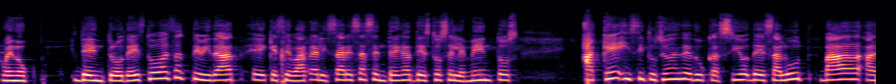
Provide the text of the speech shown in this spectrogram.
Bueno, dentro de toda esa actividad eh, que se va a realizar, esas entregas de estos elementos, ¿A qué instituciones de educación, de salud va a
